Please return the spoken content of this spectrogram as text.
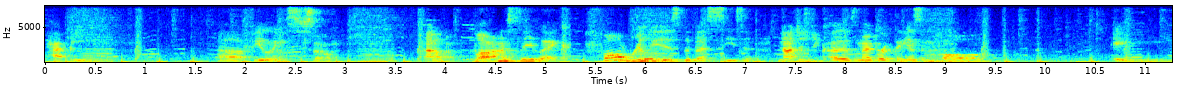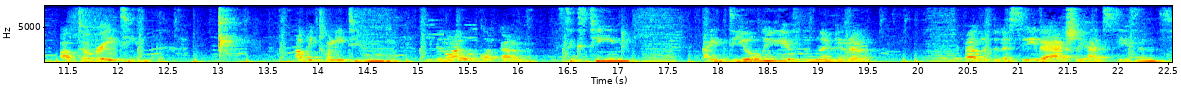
happy uh, feelings, so I don't know. But honestly, like, fall really is the best season. Not just because my birthday is in fall, October 18th. I'll be 22, even though I look like I'm 16. Ideally, if we lived in a if I lived in a city that actually had seasons,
